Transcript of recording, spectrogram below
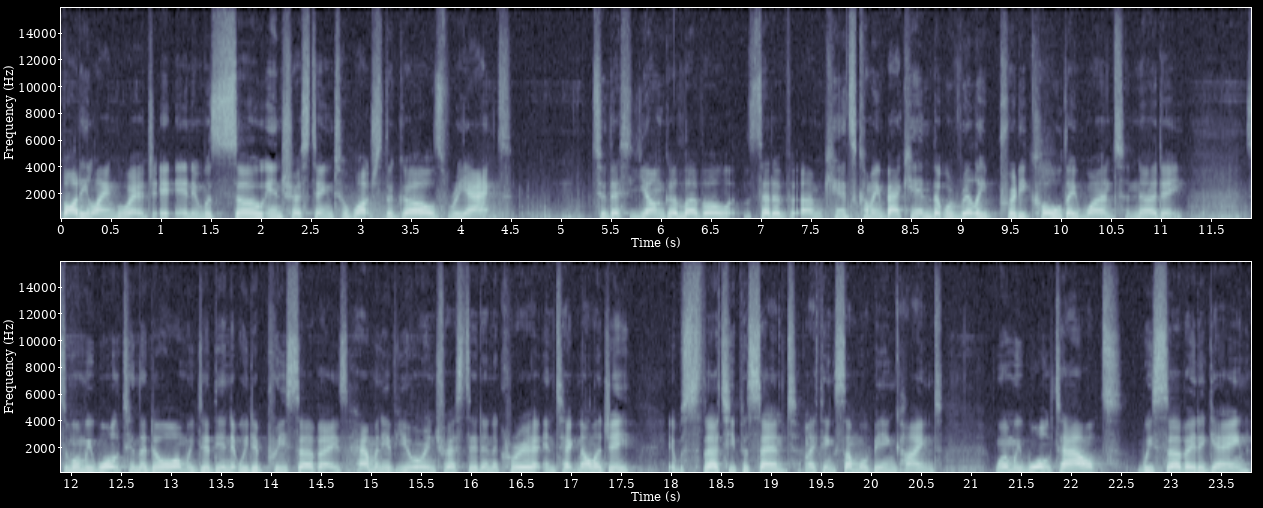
body language. It, and it was so interesting to watch the girls react to this younger level set of um, kids coming back in that were really pretty cool. They weren't nerdy. So when we walked in the door and we did, the, we did pre-surveys, how many of you are interested in a career in technology? It was 30%, and I think some were being kind. When we walked out, we surveyed again.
